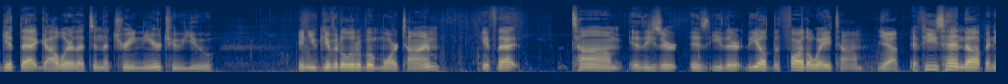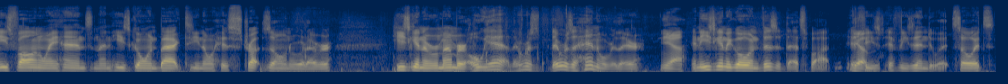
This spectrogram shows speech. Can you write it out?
get that gobbler that's in the tree near to you and you give it a little bit more time if that tom is either is either the the farther away tom Yeah. if he's henned up and he's following away hens and then he's going back to you know his strut zone or whatever he's gonna remember oh yeah there was there was a hen over there Yeah. and he's gonna go and visit that spot if Yep. he's if he's into it so it's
